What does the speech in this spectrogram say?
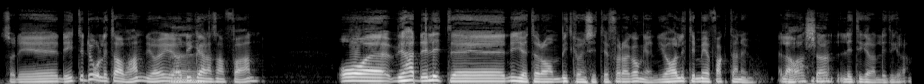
Så det är, det är inte dåligt av han. Jag, jag diggar han som fan. Och eh, vi hade lite nyheter om Bitcoin City förra gången. Jag har lite mer fakta nu. Eller Ja, kör. lite grann, lite grann.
